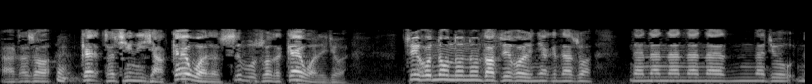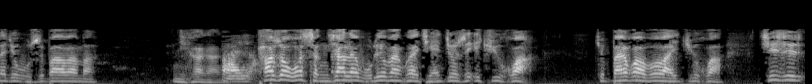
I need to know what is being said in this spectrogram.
啊，他说嗯该，他心里想该我的，师傅说的该我的就，最后弄弄弄到最后，人家跟他说，那那那那那那就那就五十八万吧。你看看看，哎他说我省下来五六万块钱，就是一句话，就白话佛法一句话。其实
